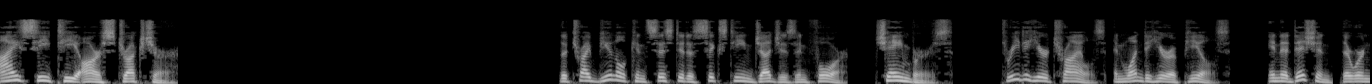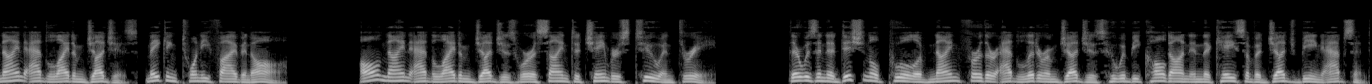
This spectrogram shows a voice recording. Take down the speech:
ICTR structure The tribunal consisted of 16 judges in four chambers, three to hear trials, and one to hear appeals. In addition, there were nine ad litem judges, making 25 in all. All nine ad litem judges were assigned to chambers 2 and 3. There was an additional pool of nine further ad litem judges who would be called on in the case of a judge being absent.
